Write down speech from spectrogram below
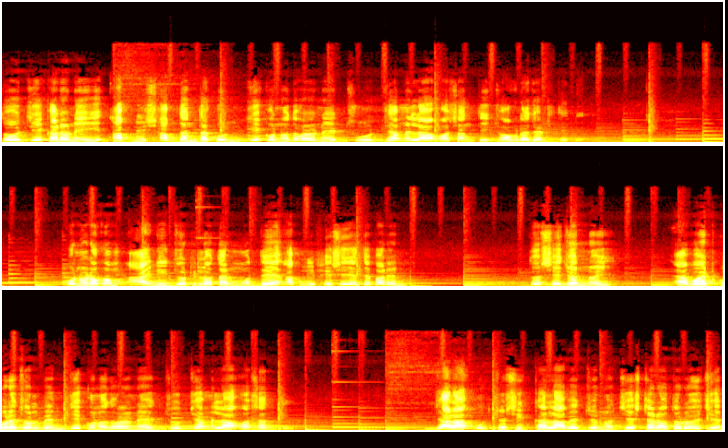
তো যে কারণেই আপনি সাবধান থাকুন যে কোনো ধরনের ঝুট, ঝামেলা, অশান্তি, ঝগড়াঝাটি থেকে। কোনো রকম আইনি জটিলতার মধ্যে আপনি ফেসে যেতে পারেন। তো সেজন্যই অ্যাভয়েড করে চলবেন যে কোনো ধরনের ঝুট, ঝামেলা, অশান্তি। যারা উচ্চশিক্ষা লাভের জন্য চেষ্টারত রয়েছেন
